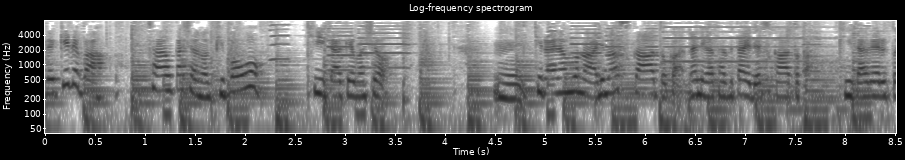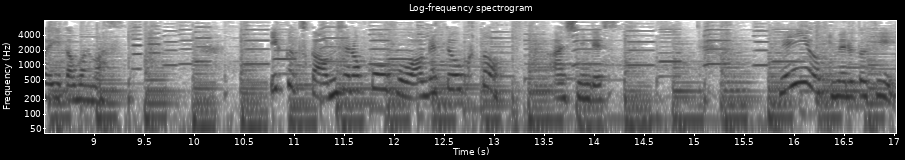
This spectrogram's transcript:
できれば参加者の希望を聞いてあげましょう。うん、嫌いなものありますか？とか、何が食べたいですか？とか、聞いてあげるといいと思います。いくつかお店の候補を挙げておくと安心です。メニューを決めるとき、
